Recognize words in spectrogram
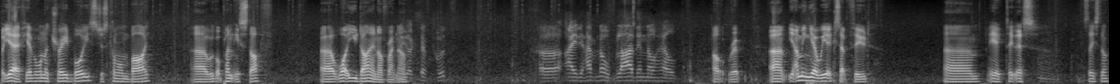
but yeah, if you ever want to trade, boys, just come on by. Uh, we've got plenty of stuff. Uh, what are you dying of right Do you now? Accept food? Uh, I have no blood and no health. Oh, rip. Um, yeah, I mean, yeah, we accept food. Um, here, take this. Stay still.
